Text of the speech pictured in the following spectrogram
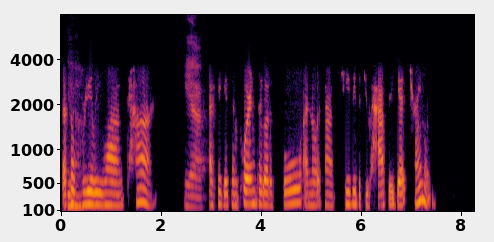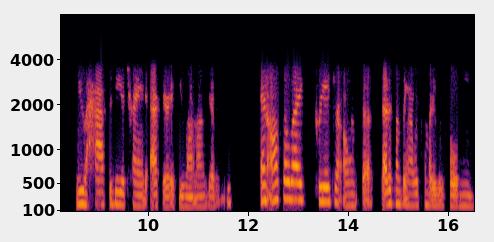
that's yeah. a really long time. Yeah. I think it's important to go to school. I know it sounds cheesy, but you have to get training. You have to be a trained actor if you want longevity. And also, like, create your own stuff. That is something I wish somebody would have told me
